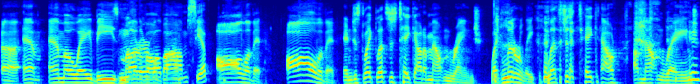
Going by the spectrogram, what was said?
uh, M- MOABs, mother, of all, bombs, Yep. all of it all of it and just like let's just take out a mountain range like literally let's just take out a mountain range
